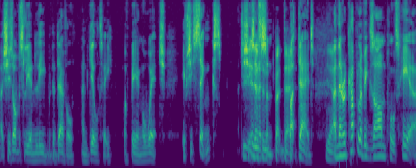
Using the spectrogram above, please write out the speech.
uh, she's obviously in league with the devil and guilty of being a witch. If she sinks, She's she's, innocent innocent, but dead. Yeah. And there are a couple of examples here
